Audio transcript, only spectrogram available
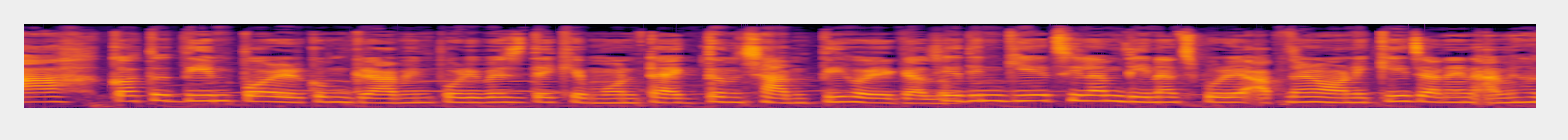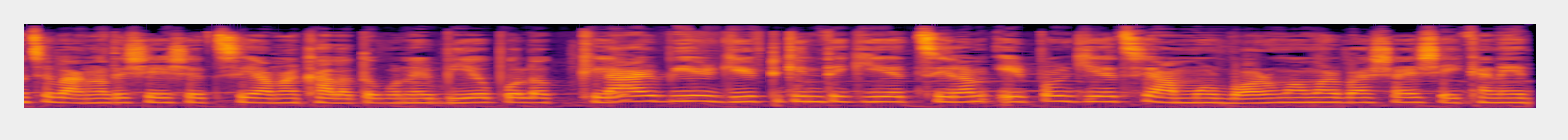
আহ, কতদিন পর এরকম গ্রামীণ পরিবেশ দেখে মনটা একদম শান্তি হয়ে গেল। সেদিন গিয়েছিলাম দিনাজপুরে। আপনারা অনেকেই জানেন, আমি হচ্ছে বাংলাদেশে এসেছি, আমার খালাতো বোনের বিয়ে উপলক্ষে। তার বিয়ের গিফট কিনতে গিয়েছিলাম। এরপর গিয়েছি আম্মুর বড় মামার বাসায়। সেইখানে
